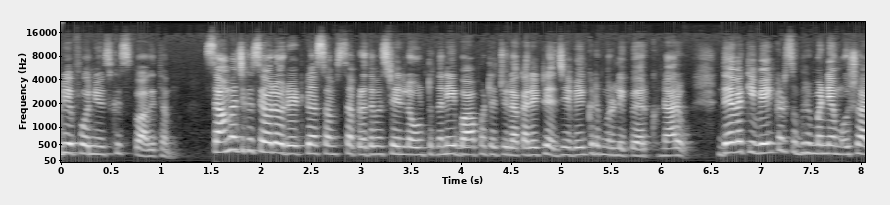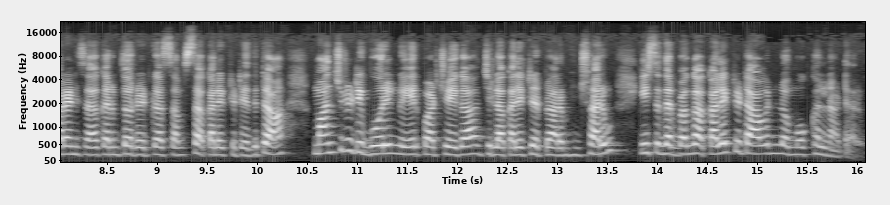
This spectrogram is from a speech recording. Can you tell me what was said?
స్టూడియో ఫోర్ న్యూస్కి స్వాగతం. సామాజిక సేవలో రెడ్ క్రాస్ సంస్థ ప్రథమ శ్రేణిలో ఉంటుందని బాపట్ల జిల్లా కలెక్టర్ జె వెంకటమురళి పేర్కొన్నారు. దేవకి వెంకట సుబ్రహ్మణ్యం ఉషారాణి సహకారంతో రెడ్ క్రాస్ సంస్థ కలెక్టరేట్ ఎదుట మంచినీటి బోరింగ్ను ఏర్పాటు చేయగా జిల్లా కలెక్టర్ ప్రారంభించారు. ఈ సందర్భంగా కలెక్టరేట్ ఆవరణలో మొక్కలు నాటారు.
